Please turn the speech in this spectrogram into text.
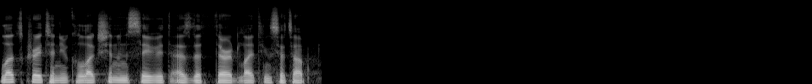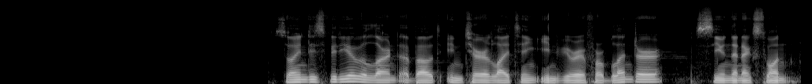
Let's create a new collection and save it as the third lighting setup. So in this video, we learned about interior lighting in V-Ray for Blender. See you in the next one.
